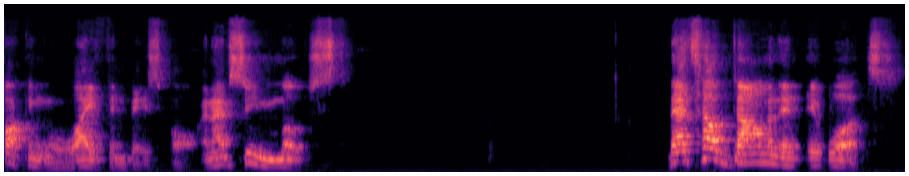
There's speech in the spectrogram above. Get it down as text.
fucking life in baseball, and I've seen most. That's how dominant it was.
